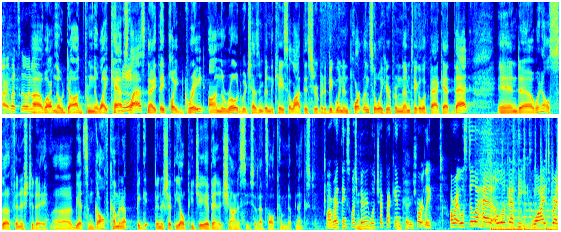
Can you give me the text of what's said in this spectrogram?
All right, what's going on? Uh, well, no dog from the Whitecaps mm-hmm. last night. They played great on the road, which hasn't been the case a lot this year, but a big win in Portland, so we'll hear from them. Take a look back at that. And uh, what else uh, finished today? Uh, we had some golf coming up. Big finish at the LPGA event at Shaughnessy. So that's all coming up next. All right. Thanks so much, Barry. Mm-hmm. We'll check back in okay. shortly. All right. Well, still ahead, a look at the widespread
